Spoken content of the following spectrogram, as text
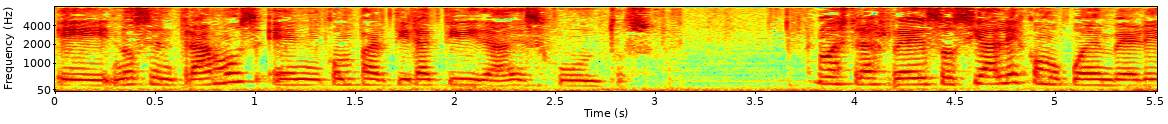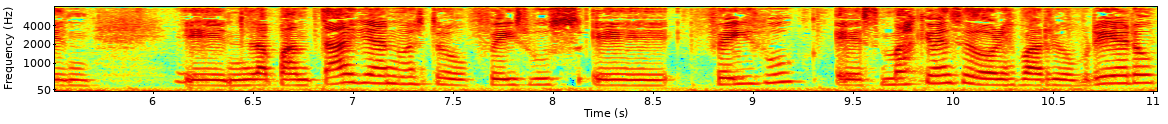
eh, nos centramos en compartir actividades juntos nuestras redes sociales, como pueden ver en, en la pantalla nuestro Facebook eh, Facebook es más que vencedores Barrio Obrero.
